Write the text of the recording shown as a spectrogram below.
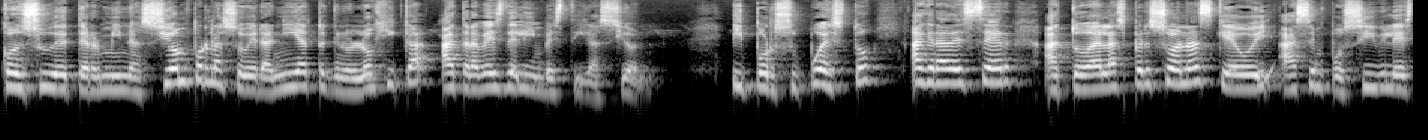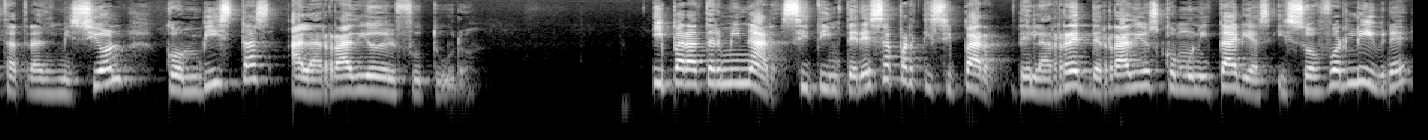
con su determinación por la soberanía tecnológica a través de la investigación. Y por supuesto, agradecer a todas las personas que hoy hacen posible esta transmisión con vistas a la radio del futuro. Y para terminar, si te interesa participar de la red de radios comunitarias y software libre,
